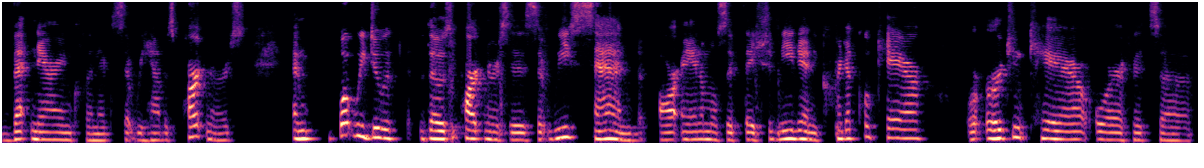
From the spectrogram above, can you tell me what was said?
veterinarian clinics that we have as partners. And what we do with those partners is that we send our animals if they should need any critical care or urgent care, or if it's a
